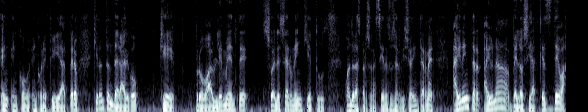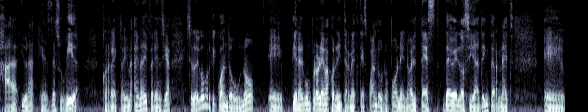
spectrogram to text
en, en, conectividad, pero quiero entender algo que probablemente suele ser una inquietud cuando las personas tienen su servicio de Internet. Hay una, hay una velocidad que es de bajada y una que es de subida, correcto. Hay una, hay una diferencia. Se lo digo porque cuando uno eh, tiene algún problema con el Internet, que es cuando uno pone ¿no? el test de velocidad de Internet, eh,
